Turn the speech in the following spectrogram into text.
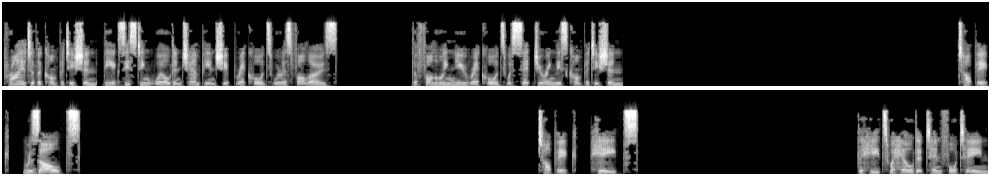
Prior to the competition, the existing world and championship records were as follows. The following new records were set during this competition. Topic Results Topic Heats The heats were held at 1014.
